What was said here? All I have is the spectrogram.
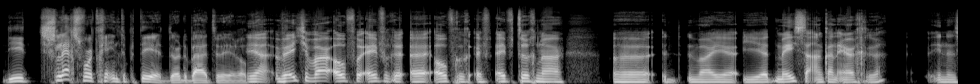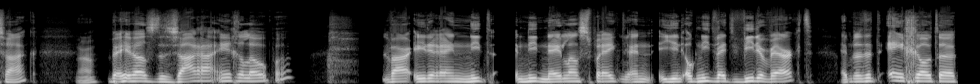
die slechts wordt geïnterpreteerd door de buitenwereld. Ja, weet je waar over, even, eh, over, even terug naar eh, waar je je het meeste aan kan ergeren in een zaak. Nou? Ben je wel eens de Zara ingelopen? Waar iedereen niet, niet Nederlands spreekt Ja. en je ook niet weet wie er werkt. Omdat het één grote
